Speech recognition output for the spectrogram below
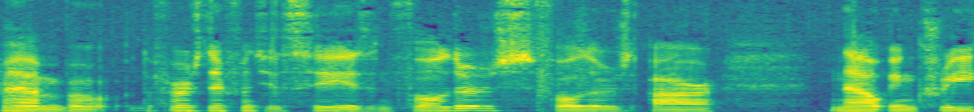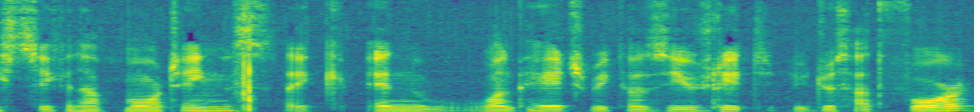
Um, but the first difference you'll see is in folders. Folders are now increased so you can have more things like in one page because usually you just had four.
